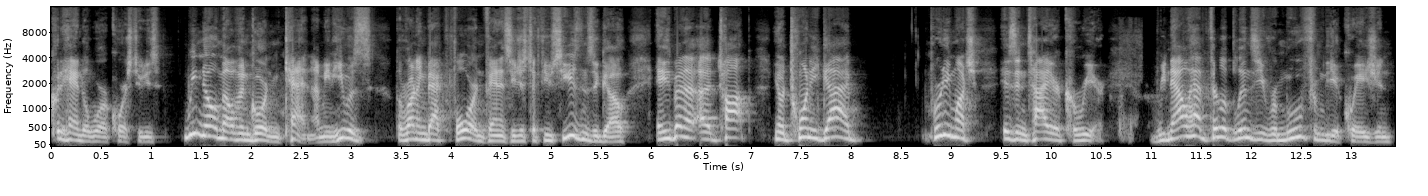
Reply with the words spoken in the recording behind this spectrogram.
could handle workhorse duties. We know Melvin Gordon can. I mean, he was the running back four in fantasy just a few seasons ago, and he's been a, a top you know 20 guy pretty much his entire career. We now have Phillip Lindsay removed from the equation,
